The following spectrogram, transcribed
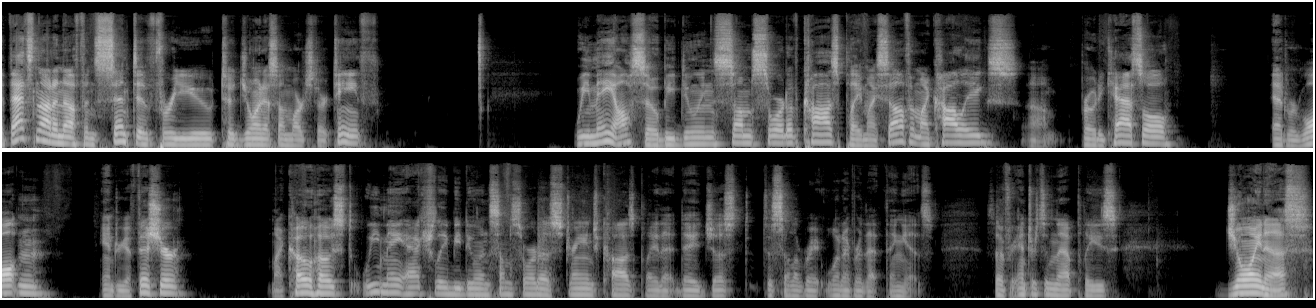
If that's not enough incentive for you to join us on March 13th, we may also be doing some sort of cosplay. Myself and my colleagues, um, Brodie Cassell, Edward Walton, Andrea Fisher, my co host, we may actually be doing some sort of strange cosplay that day just to celebrate whatever that thing is. So if you're interested in that, please join us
